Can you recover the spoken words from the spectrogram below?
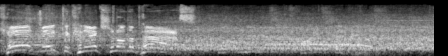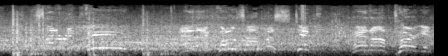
Can't make the connection on the pass. Centering feed! And that goes off a stick and off target.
